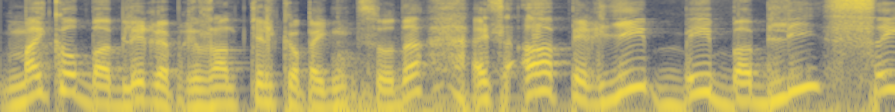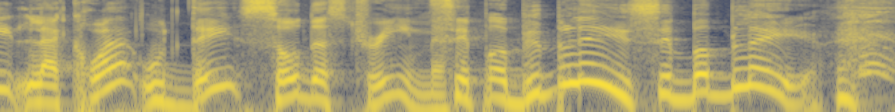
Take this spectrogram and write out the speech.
Michael Bublé représente quelle compagnie de soda? Est-ce A, Perrier, B, Bubbly, C, Lacroix ou D, Soda Stream? pas Bublé, c'est Bublé.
